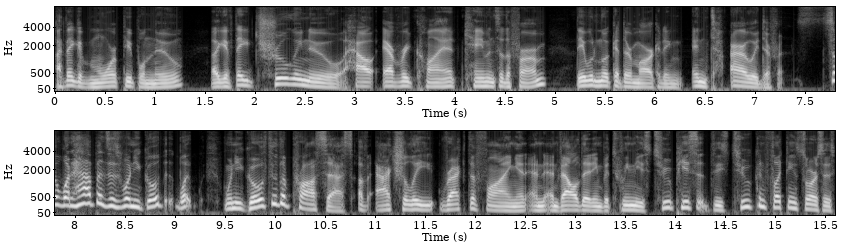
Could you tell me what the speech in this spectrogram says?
I think if more people knew, like if they truly knew how every client came into the firm, they would look at their marketing entirely different. So what happens is when you go what when you go through the process of actually rectifying and, and, and validating between these two pieces, these two conflicting sources,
